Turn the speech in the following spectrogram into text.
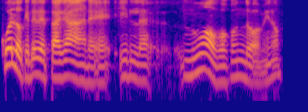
quello che deve pagare il nuovo condomino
